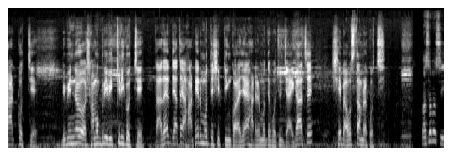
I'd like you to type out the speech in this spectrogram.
হাট করছে বিভিন্ন সামগ্রী বিক্রি করছে। তাদের যাতে হাটের মধ্যে শিফটিং করা যায়, হাটের মধ্যে প্রচুর জায়গা আছে, সে ব্যবস্থা আমরা করছি। পাশাপাশি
